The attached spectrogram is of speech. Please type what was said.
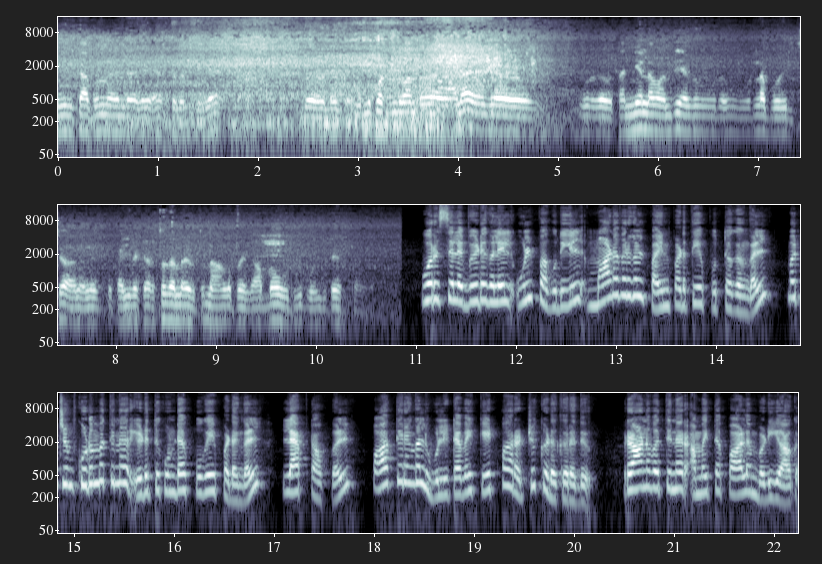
நீர் காப்புன்னு இடத்துல இருக்குங்க தண்ணியெல்லாம் வந்து எங்கள் ஊர் ஊரில் போயிடுச்சு அதனால இப்போ கையில் கிடச்சதெல்லாம் எடுத்து நாங்கள் இப்போ எங்கள் அம்மா வீட்டுக்கு போய்கிட்டே இருக்காங்க. ஒரு சில வீடுகளில் உள்பகுதியில் மாணவர்கள் பயன்படுத்திய புத்தகங்கள் மற்றும் குடும்பத்தினர் எடுத்துக்கொண்ட புகைப்படங்கள் லேப்டாப்கள் பாத்திரங்கள் உள்ளிட்டவை கேட்பாரற்று கிடக்கிறது. ராணுவத்தினர் அமைத்த பாலம் வழியாக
